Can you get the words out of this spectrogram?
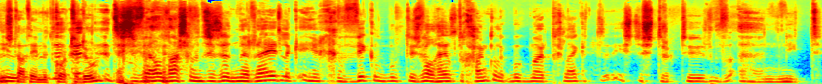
is dat in het kort te doen? Het is wel lastig, want het is een redelijk ingewikkeld boek. Het is wel een heel toegankelijk boek, maar tegelijkertijd is de structuur niet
